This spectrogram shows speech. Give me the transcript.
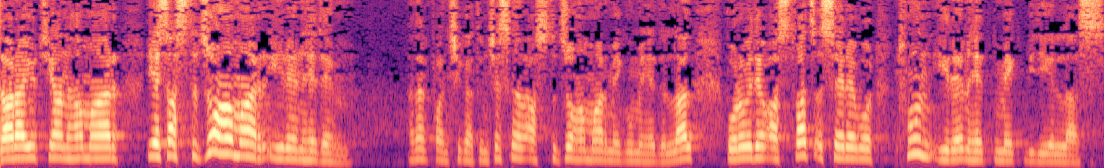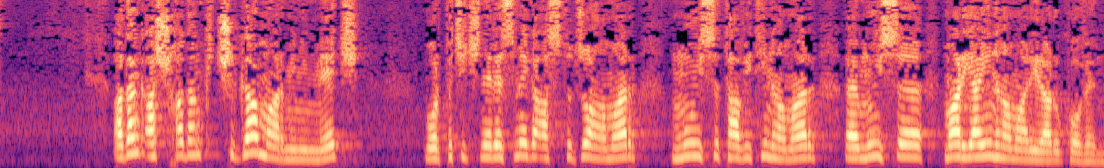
ծարայության համար, ես Աստծո համար իրեն հետեմ։ Ադանք բան չի գտնում, չես նա Աստծո համար մեկում է հետ լալ, որովհետեւ Աստված ըսեր է որ թուն իրեն հետ մեկ պիտի լաս։ Ադանք աշխատանք չկա մարմինին մեջ, որ փչիչներս մեկը Աստծո համար, մույսը Դավիթին համար, մույսը Մարիային համար իրարուքով են։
